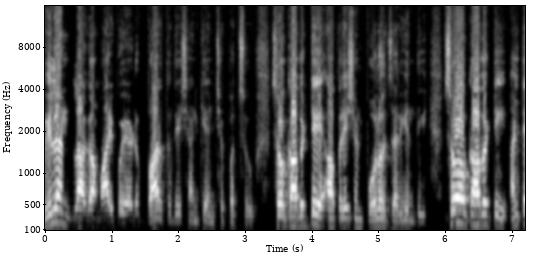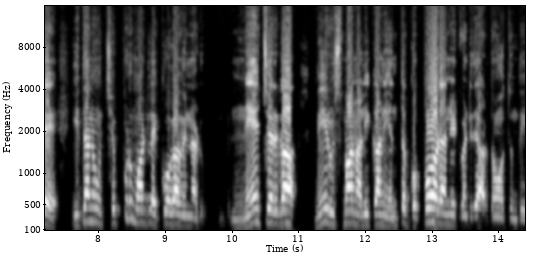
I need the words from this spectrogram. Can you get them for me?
విలన్ లాగా మారిపోయాడు భారతదేశానికి అని చెప్పచ్చు. సో కాబట్టి ఆపరేషన్ పోలో జరిగింది. సో కాబట్టి అంటే ఇతను చెప్పుడు మాటలు ఎక్కువగా విన్నాడు. నేచర్గా మీరు ఉస్మాన్ అలీ ఖాన్ ఎంత గొప్పవాడు అనేటువంటిది అర్థమవుతుంది.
